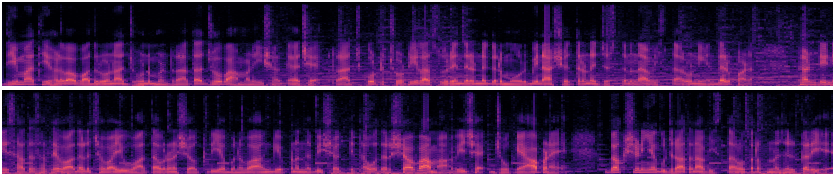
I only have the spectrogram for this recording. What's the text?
ધીમાથી હળવા વાદળોના ઝુંડ મંડરાતા જોવા મળી શકે છે. રાજકોટ, ચોટીલા, સુરેન્દ્રનગર, મોરબીના ક્ષેત્ર અને જસદણના વિસ્તારોની અંદર પણ ઠંડીની સાથે સાથે વાદળ છવાયું વાતાવરણ સક્રિય બનવા અંગે પણ નવી શક્યતાઓ દર્શાવવામાં આવી છે. જોકે આપણે દક્ષિણીય ગુજરાતના વિસ્તારો તરફ નજર કરીએ,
